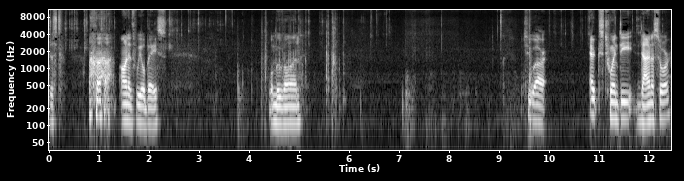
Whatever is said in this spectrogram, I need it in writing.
just on its wheelbase. We'll move on to our X20 Dyna-Soar.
